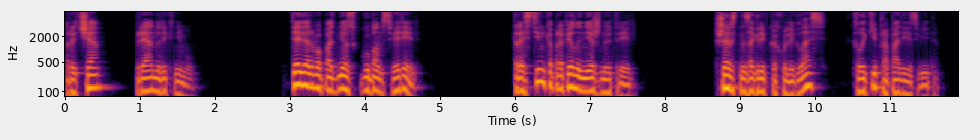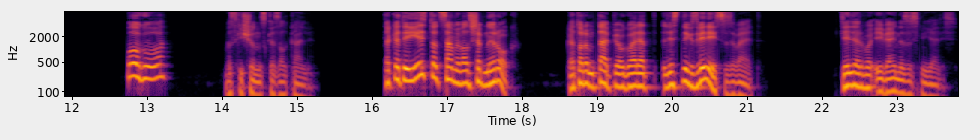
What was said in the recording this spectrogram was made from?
рыча, прянули к нему. Теллерова поднес к губам свирель. Тростинка пропела нежную трель. Шерсть на загривках улеглась, клыки пропали из вида. «Ого!» — восхищенно сказал Калли. «Так это и есть тот самый волшебный рог, которым Таппио, говорят, лесных зверей созывает?» Теллерво и Вяйна засмеялись.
